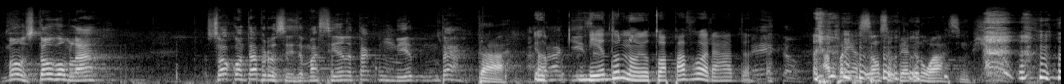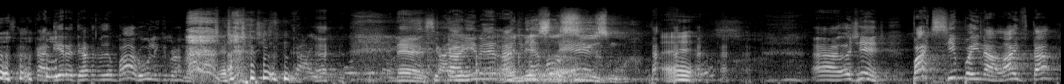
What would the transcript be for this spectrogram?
Irmãos, então vamos lá. Só contar pra vocês, a Marciana tá com medo, não tá? Tá. Eu- Tá aqui, medo não, eu tô apavorada. É, então. Apreensão você pega no ar, assim. A cadeira dela tá fazendo barulho aqui pra nós. né? Se cair, não é nada É de mistério. nervosismo. Ah, ô, gente, participa aí na live, tá?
